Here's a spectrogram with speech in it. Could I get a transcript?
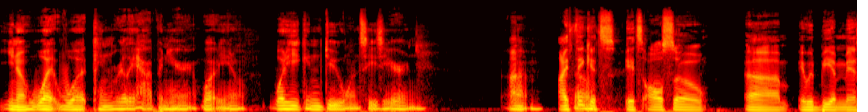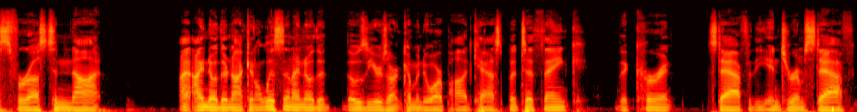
you know, what what can really happen here, what you know, what he can do once he's here. And um, I think So- it's it's also um, it would be a miss for us to not. I, I know they're not going to listen. I know that those ears aren't coming to our podcast, but to thank the current staff or the interim staff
